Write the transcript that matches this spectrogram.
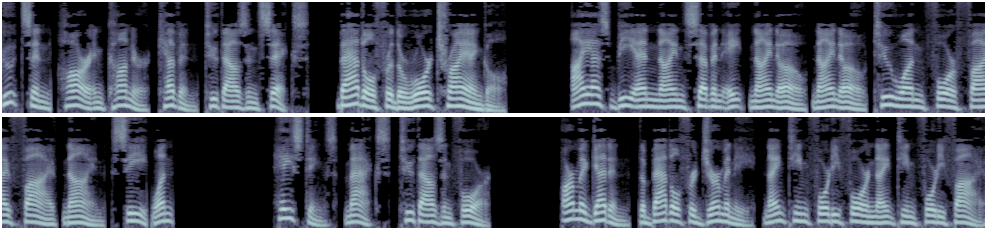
Gutson, Har and Connor, Kevin 2006. Battle for the Roer Triangle. ISBN 978-90-90-21455-9, c 1 Hastings, Max, 2004. Armageddon, The Battle for Germany, 1944–1945.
